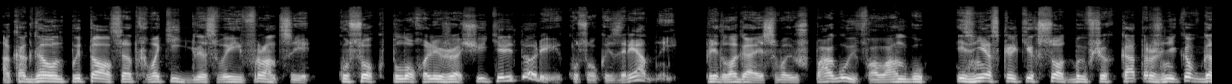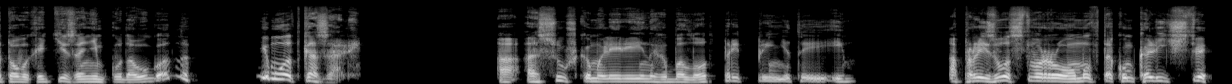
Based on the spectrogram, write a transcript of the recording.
А когда он пытался отхватить для своей Франции кусок плохо лежащей территории, кусок изрядный, предлагая свою шпагу и фалангу из нескольких сот бывших каторжников, готовых идти за ним куда угодно, ему отказали. А осушка малярийных болот, предпринятая им, а производство рома в таком количестве,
